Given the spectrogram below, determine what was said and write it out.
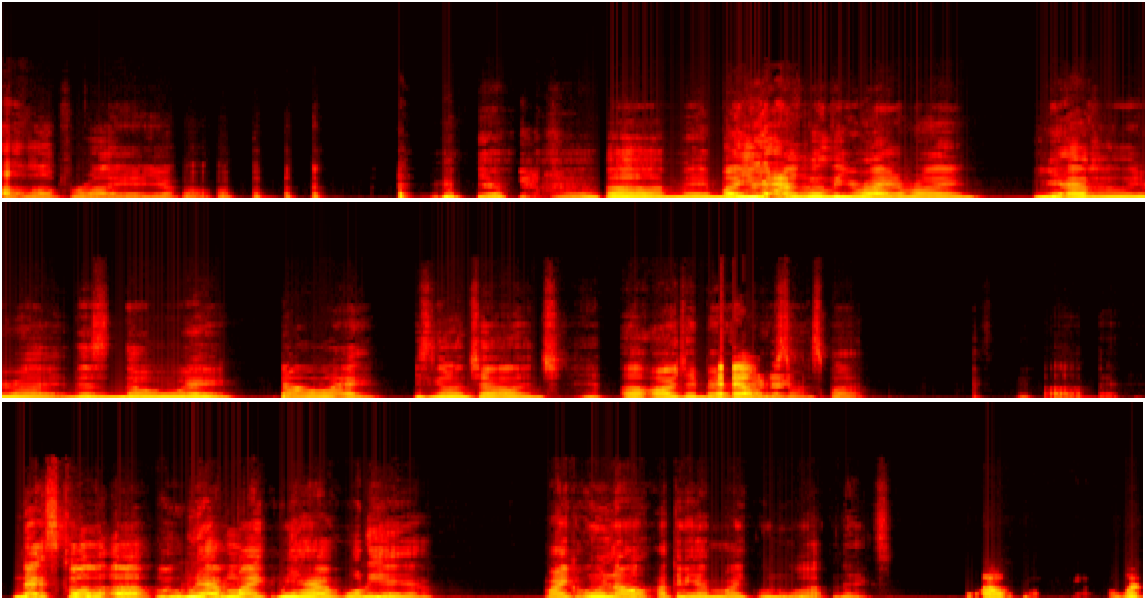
I love Ryan, yo. Yo. Oh man, but you're absolutely right, Ryan. You're absolutely right. There's no way, no way he's gonna challenge uh, RJ Barrett Hell for the starting spot. Oh, man. Next caller up, we- we have Mike. We have who do you have? Mike Uno. I think we have Mike Uno up next. Oh, was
